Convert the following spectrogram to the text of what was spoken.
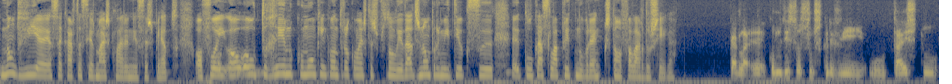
Não devia essa carta ser mais clara nesse aspecto? Ou foi, ou, ou o terreno comum que encontrou com estas personalidades não permitiu que se eh, colocasse lá preto no branco que estão a falar do Chega? Carla, eh, como disse, eu subscrevi o texto uh,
